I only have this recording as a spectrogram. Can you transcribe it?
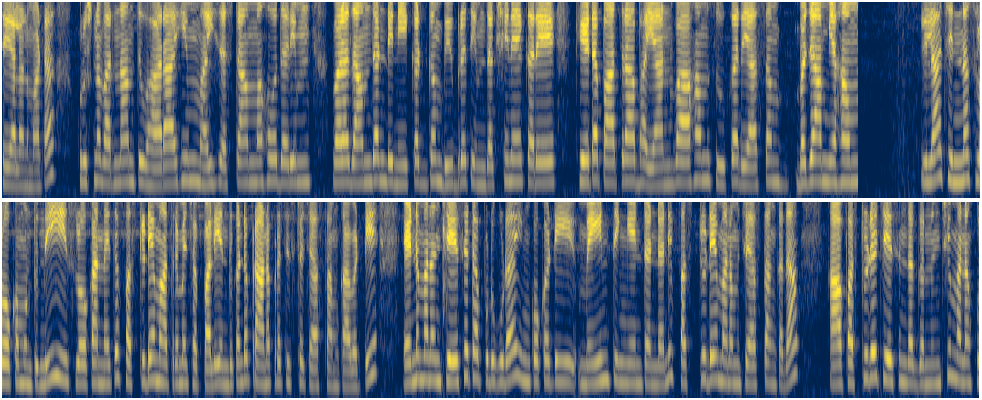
చేయాలన్నమాట. కృష్ణ వర్ణాంతు వారాహిం మహిషష్టాం మహోదరిం వరదాం దండిని ఖడ్గం బిభ్రతిం దక్షిణే కరే కేటపాత్ర భయాన్వాహం సూకర్యాసం భజామ్యహం. ఇలా చిన్న శ్లోకం ఉంటుంది. ఈ శ్లోకాన్ని అయితే ఫస్ట్ డే మాత్రమే చెప్పాలి. ఎందుకంటే ప్రాణప్రతిష్ఠ చేస్తాం కాబట్టి. అండ్ మనం చేసేటప్పుడు కూడా ఇంకొకటి మెయిన్ థింగ్ ఏంటంటే అండి ఫస్ట్ డే మనం చేస్తాం కదా. ఆ ఫస్ట్ డే చేసిన దగ్గర నుంచి మనకు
